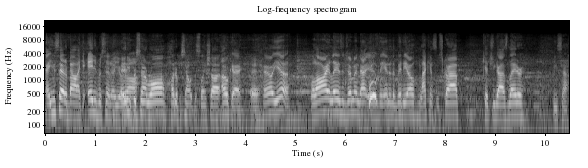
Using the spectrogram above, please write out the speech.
And you said about like 80% of your raw. 80% raw, 100% with the slingshot. Okay. Yeah. Hell yeah. Well, all right, ladies and gentlemen, that is the end of the video. Like and subscribe. Catch you guys later. Peace out.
